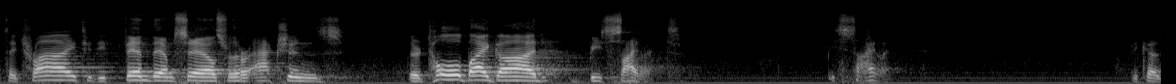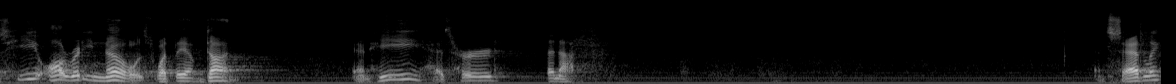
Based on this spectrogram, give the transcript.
As they try to defend themselves for their actions, they're told by God, be silent. Be silent. Because He already knows what they have done, and He has heard enough. And sadly,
